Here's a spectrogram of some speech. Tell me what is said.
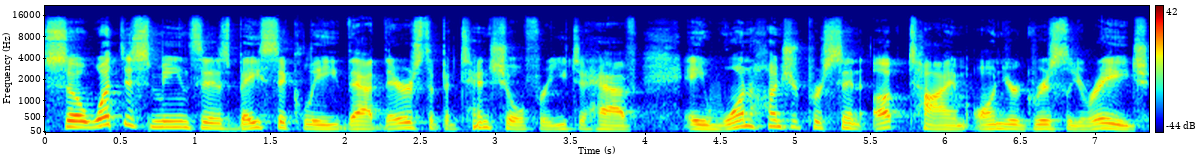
So, what this means is basically that there's the potential for you to have a 100% uptime on your Grizzly Rage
